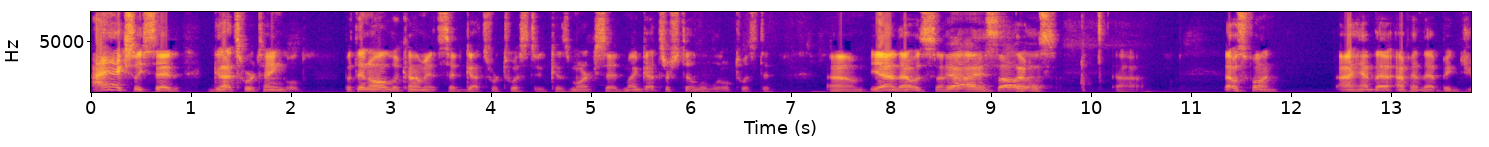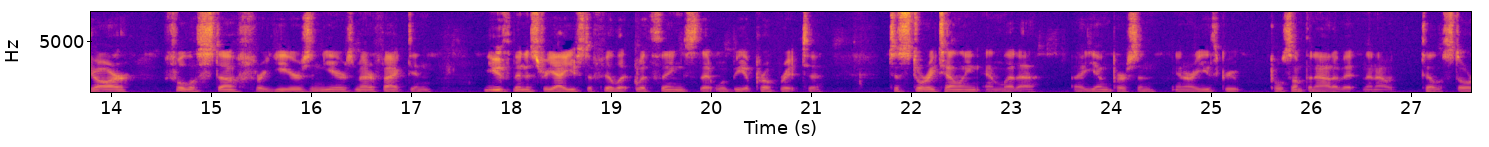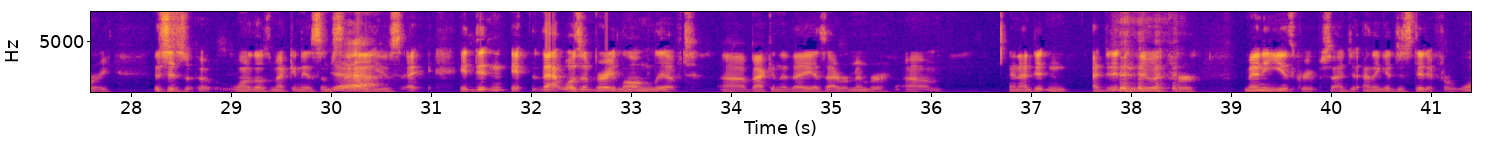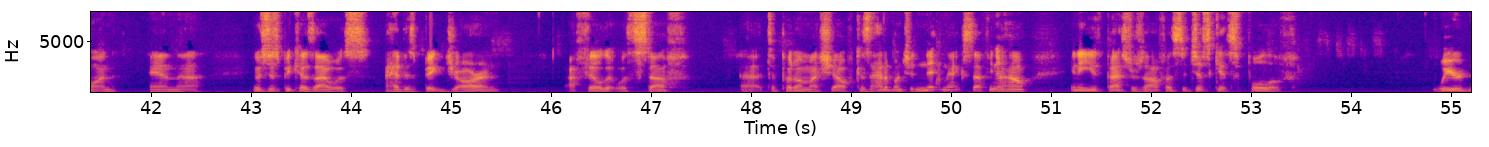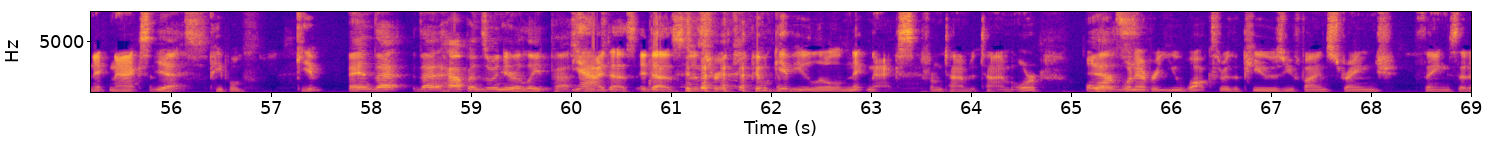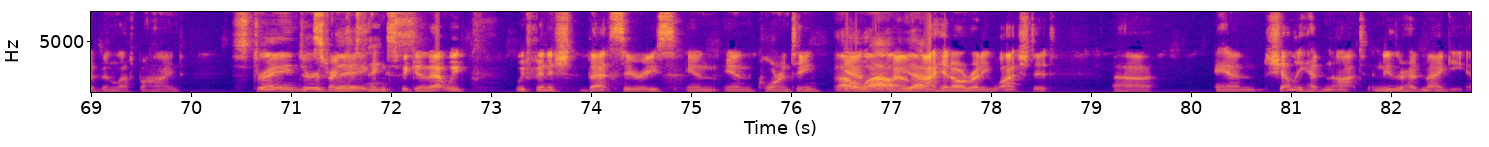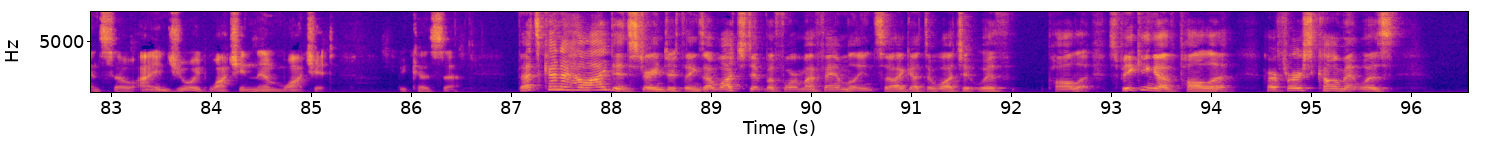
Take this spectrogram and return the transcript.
I actually said guts were tangled, but then all the comments said guts were twisted because Mark said my guts are still a little twisted. Um, yeah, that was. Uh, yeah, I saw that. that was. Uh, that was fun. I had that. I've had that big jar full of stuff for years and years. Matter of fact, in youth ministry, I used to fill it with things that would be appropriate to to storytelling, and let a, a young person in our youth group pull something out of it, and then I would tell a story. This is uh, one of those mechanisms that Yeah. we use. It, it didn't. It, that wasn't very long lived uh, back in the day, as I remember. Um, and I didn't. I didn't do it for many youth groups. I, I think I just did it for one, and uh, it was just because I was. I had this big jar and I filled it with stuff uh, to put on my shelf because I had a bunch of knickknack stuff. You know how in a youth pastor's office it just gets full of weird knickknacks and Yes, people give and that that happens when you're a lead pastor. yeah, it does. It does. It's true. People give you little knickknacks from time to time, or or Yes. whenever you walk through the pews, you find strange things that have been left behind. Stranger, Stranger things. things. Speaking of that, we we finished that series in in quarantine. Oh, wow, yeah. I had already watched it, uh, and Shelley had not, and neither had Maggie, and so I enjoyed watching them watch it because. Uh, That's kind of how I did Stranger Things. I watched it before my family, and so I got to watch it with Paula. Speaking of Paula, her first comment was,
